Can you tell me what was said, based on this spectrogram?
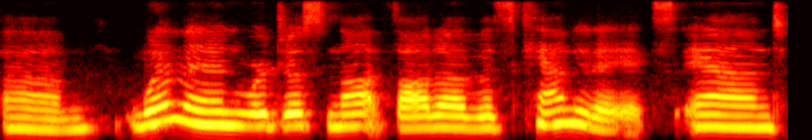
um, women were just not thought of as candidates. And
